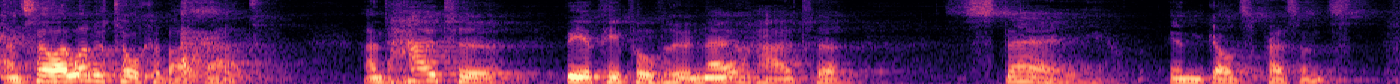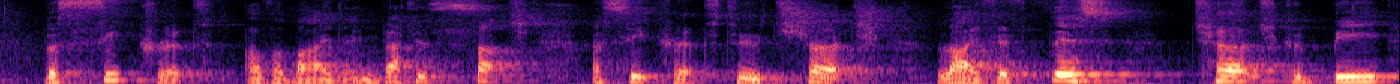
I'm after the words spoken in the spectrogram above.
And so I want to talk about that and how to be a people who know how to stay in God's presence. The secret of abiding. That is such a secret to church life. If this church could be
